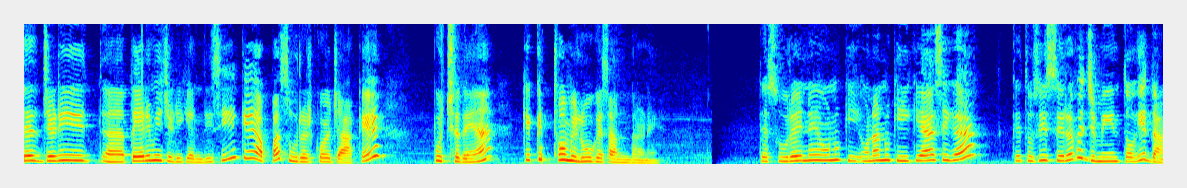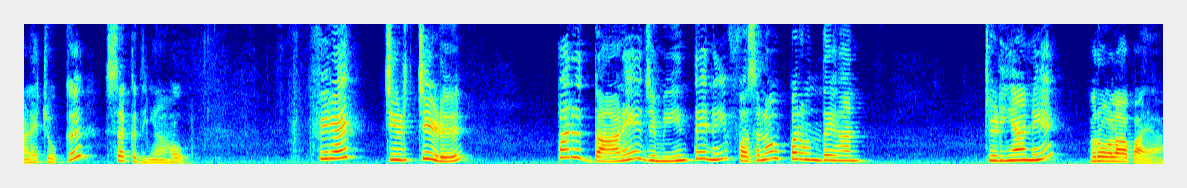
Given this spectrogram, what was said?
ਤੇ ਜਿਹੜੀ 13ਵੀਂ ਚਿੜੀ ਕਹਿੰਦੀ ਸੀ ਕਿ ਆਪਾਂ ਸੂਰਜ ਕੋਲ ਜਾ ਕੇ ਪੁੱਛਦੇ ਆਂ ਕਿ ਕਿੱਥੋਂ ਮਿਲੂਗੇ ਸਾਨੂੰ ਦਾਣੇ। ਤੇ ਸੂਰਜ ਨੇ ਉਹਨੂੰ ਕੀ, ਉਹਨਾਂ ਨੂੰ ਕੀ ਕਿਹਾ ਸੀਗਾ? ਕਿ ਤੁਸੀਂ ਸਿਰਫ ਜ਼ਮੀਨ ਤੋਂ ਹੀ ਦਾਣੇ ਚੁੱਕ ਸਕਦੀਆਂ ਹੋ। ਫਿਰ ਇਹ ਚਿੜਚਿੜ, ਪਰ ਦਾਣੇ ਜ਼ਮੀਨ ਤੇ ਨਹੀਂ, ਫਸਲਾਂ ਉੱਪਰ ਹੁੰਦੇ ਹਨ। ਚਿੜੀਆਂ ਨੇ ਰੋਲਾ ਪਾਇਆ।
